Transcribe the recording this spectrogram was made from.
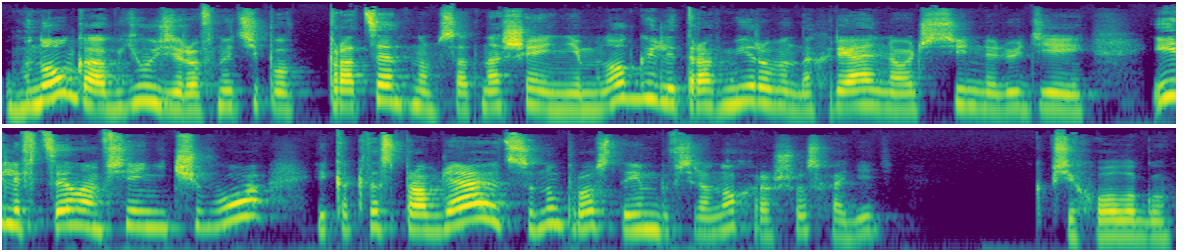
много абьюзеров, ну типа в процентном соотношении, много ли травмированных реально очень сильно людей? Или в целом все ничего и как-то справляются, ну просто им бы все равно хорошо сходить к психологу?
